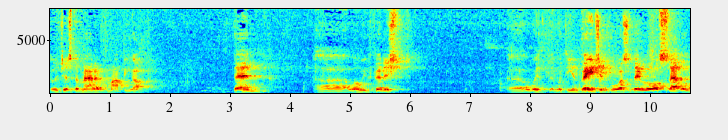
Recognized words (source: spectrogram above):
it was just a matter of mopping up. Then, uh, when we finished uh, with, with the invasion forces, they were all settled.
